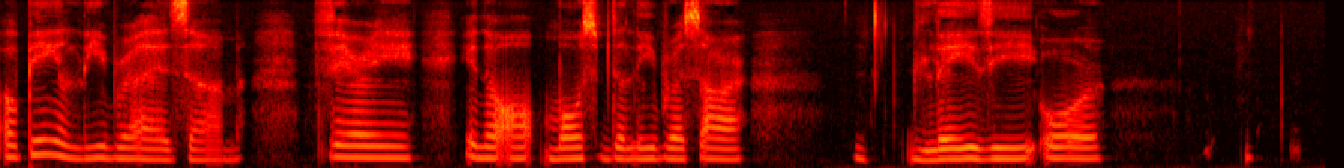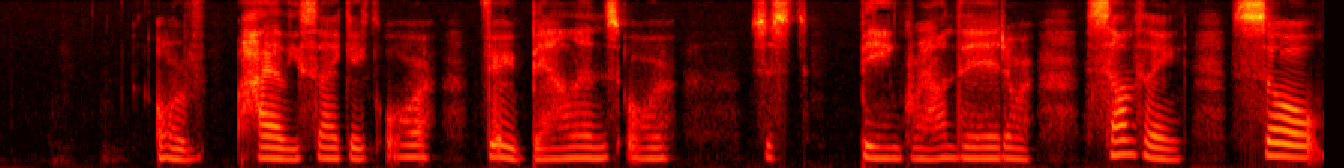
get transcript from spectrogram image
Oh, being a Libra is um very, you know, all, most of the Libras are lazy or or highly psychic or very balanced or just being grounded or something. So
